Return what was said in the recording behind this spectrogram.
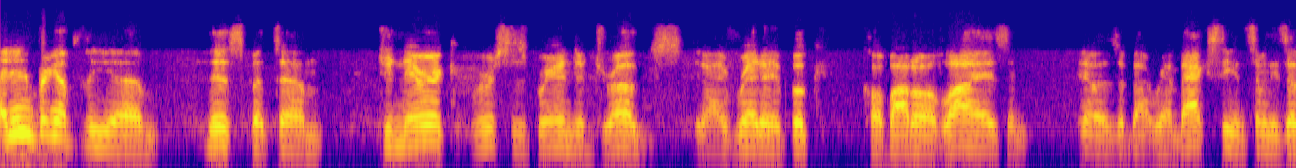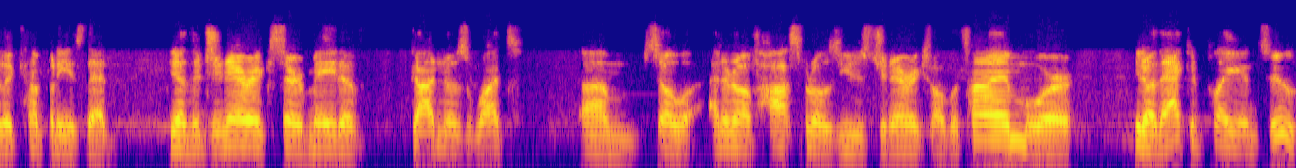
I didn't bring up the um, this, but um, generic versus branded drugs. You know, I've read a book called Bottle of Lies, and you know, it's about Ranbaxy and some of these other companies that you know the generics are made of God knows what. Um, so I don't know if hospitals use generics all the time, or you know that could play in too.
